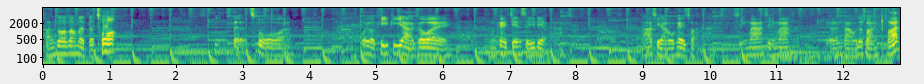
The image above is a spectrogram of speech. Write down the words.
传说中的的戳，的戳啊！我有 TP 啊，各位，你们可以坚持一点吗？打起来我可以传啊，行吗？行吗？有人打我就传传。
